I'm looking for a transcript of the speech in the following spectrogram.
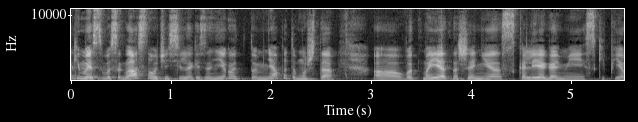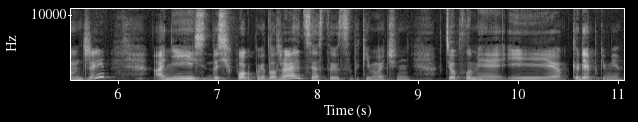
Кима, я с тобой согласна, очень сильно резонирует у меня, потому что э, вот мои отношения с коллегами с KPMG, они до сих пор продолжаются и остаются такими очень теплыми и крепкими.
